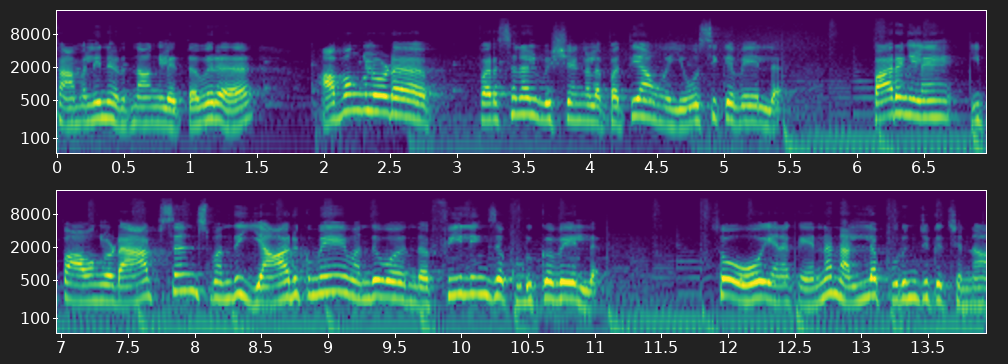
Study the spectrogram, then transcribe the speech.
ஃபேமிலின்னு இருந்தாங்களே தவிர அவங்களோட பர்சனல் விஷயங்களை பற்றி அவங்க யோசிக்கவே இல்லை. பாருங்களேன் இப்போ அவங்களோட ஆப்சன்ஸ் வந்து யாருக்குமே வந்து இந்த ஃபீலிங்ஸை கொடுக்கவே இல்லை. ஸோ எனக்கு என்ன நல்லா புரிஞ்சுக்குச்சுன்னா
